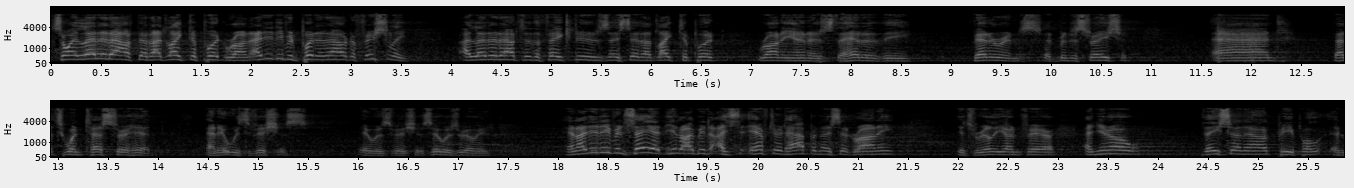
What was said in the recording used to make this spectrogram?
So I let it out that I'd like to put Ron. I didn't even put it out officially. I let it out to the fake news. I said I'd like to put Ronny in as the head of the Veterans Administration. And that's when Tester hit. And it was vicious. It was vicious. It was really. And I didn't even say it. You know, I mean, I, after it happened, I said, Ronny, it's really unfair. And, you know, they sent out people, and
